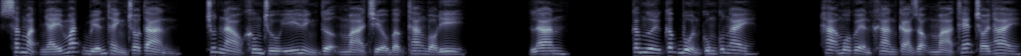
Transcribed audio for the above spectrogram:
sắc mặt nháy mắt biến thành cho tàn, chút nào không chú ý hình tượng mà chiều bậc thang bỏ đi. Lan! Các ngươi cấp bổn cung cung ngay. Hạ một quyển khàn cả giọng mà thét trói thai,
